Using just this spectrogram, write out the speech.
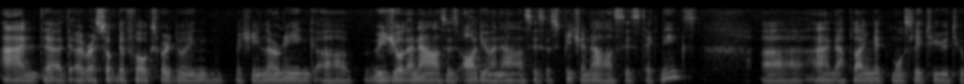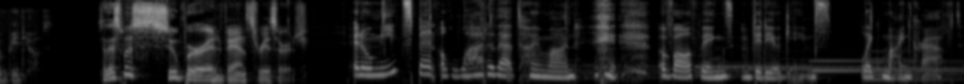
and uh, the rest of the folks were doing machine learning, uh, visual analysis, audio analysis, speech analysis techniques, uh, and applying it mostly to YouTube videos. So this was super advanced research. And Omid spent a lot of that time on, of all things, video games, like Minecraft.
